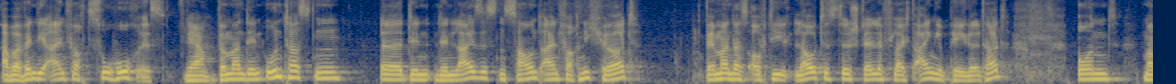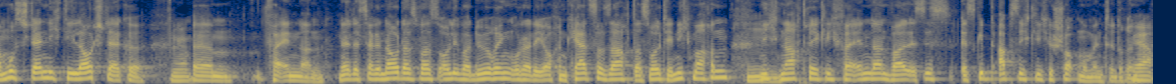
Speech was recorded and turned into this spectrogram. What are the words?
Aber wenn die einfach zu hoch ist, ja. wenn man den untersten, äh, den, den leisesten Sound einfach nicht hört, wenn man das auf die lauteste Stelle vielleicht eingepegelt hat, und man muss ständig die Lautstärke ja. ähm, verändern. Ne, das ist ja genau das, was Oliver Döring oder der Joachim Kerzel sagt, das sollt ihr nicht machen, hm. nicht nachträglich verändern, weil es ist, es gibt absichtliche Schockmomente drin. Ja.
